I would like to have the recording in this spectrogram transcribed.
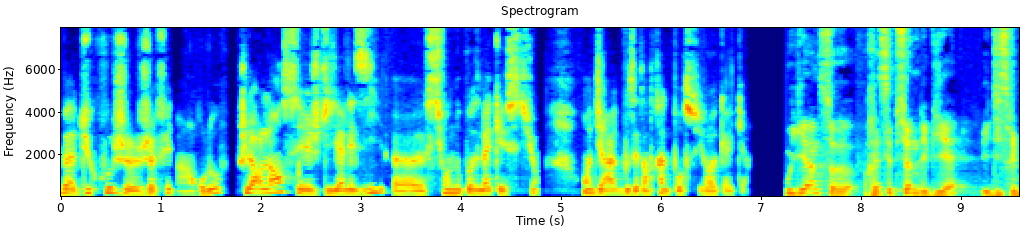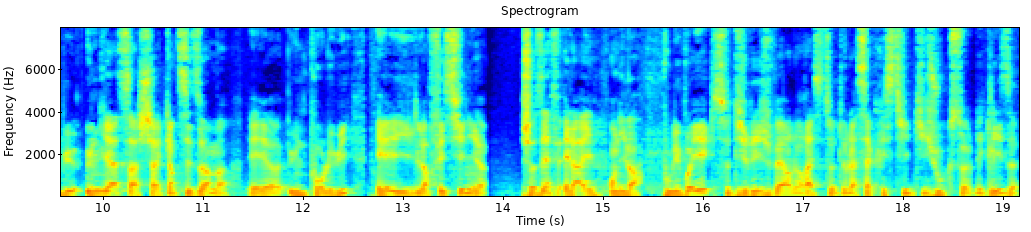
Ben, du coup, je, je fais un rouleau. Je leur lance et je dis allez-y. euh, si on nous pose la question, on dira que vous êtes en train de poursuivre quelqu'un. Williams euh, réceptionne les billets, il distribue une liasse à chacun de ses hommes et une pour lui, et il leur fait signe. Joseph, Eli, on y va. Vous les voyez qui se dirigent vers le reste de la sacristie qui jouxte l'église,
